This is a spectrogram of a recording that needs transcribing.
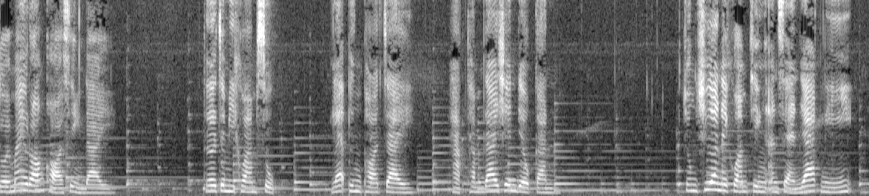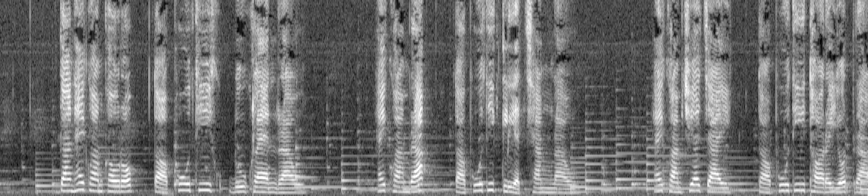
โดยไม่ร้องขอสิ่งใด เธอจะมีความสุข และพึงพอใจ หากทำได้เช่นเดียวกัน จงเชื่อในความจริงอันแสนยากนี้ การให้ความเคารพต่อผู้ที่ดูแคลนเรา ให้ความรักต่อผู้ที่เกลียดชังเรา ให้ความเชื่อใจ ต่อผู้ที่ทรยศเรา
